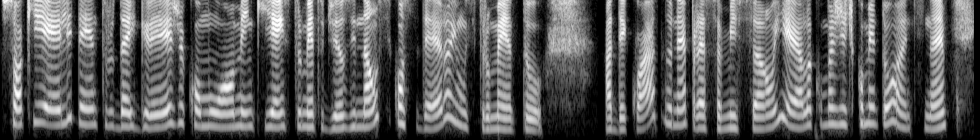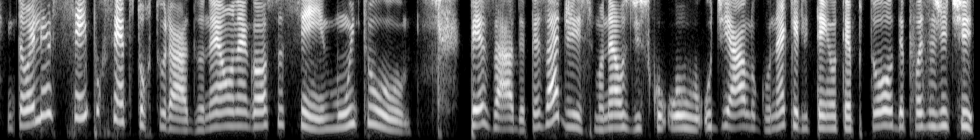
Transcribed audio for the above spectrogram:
só que ele dentro da igreja, como um homem que é instrumento de Deus e não se considera um instrumento adequado, né, para essa missão e ela, como a gente comentou antes, né? Então ele é 100% torturado, né? É um negócio assim muito pesado, é pesadíssimo, né? Os disco, o, o diálogo, né, que ele tem o tempo todo. Depois a gente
